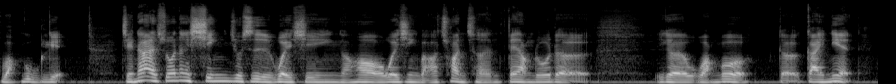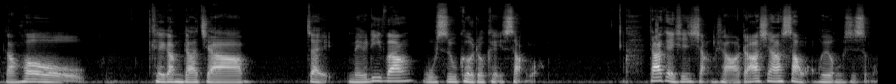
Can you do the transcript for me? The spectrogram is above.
网络链。简单来说，那个星就是卫星，然后卫星把它串成非常多的一个网络的概念，然后可以让大家在每个地方无时无刻都可以上网。大家可以先想一下啊，大家现在上网会用的是什么？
